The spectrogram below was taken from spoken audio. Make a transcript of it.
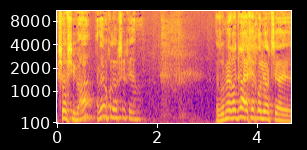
עכשיו שבעה, אדם יכול לברך שהחיינו. אז אומר הגר"א, איך יכול להיות שאדם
